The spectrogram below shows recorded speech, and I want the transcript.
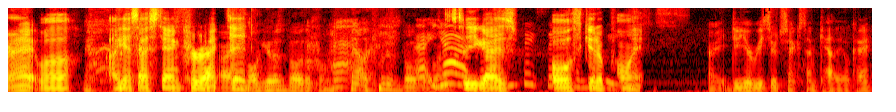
All right. Well, I guess I stand All right, corrected. well, give us both a point. I'll give us both a Uh, point. yeah, So you guys think they say in Both get a point. All right, do your research next time, Callie, okay?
